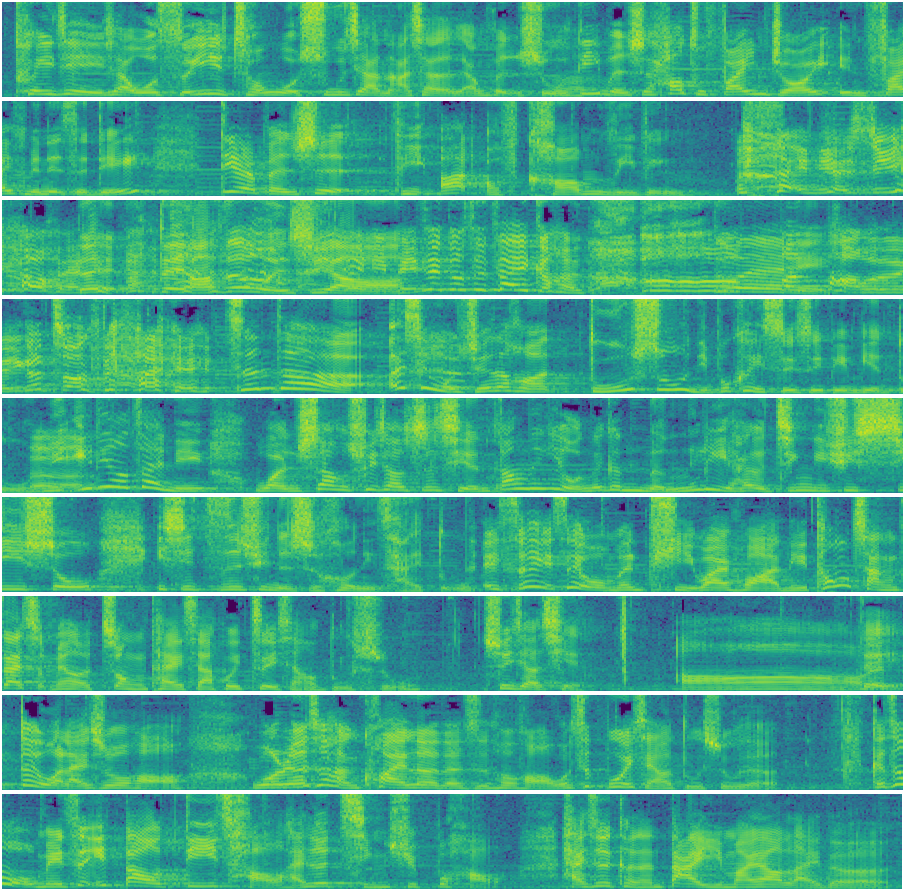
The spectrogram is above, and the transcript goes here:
推荐一下，我随意从我书架拿下的两本书。第一本是《How to Find Joy in Five Minutes a Day》，第二本是《The Art of Calm Living》。你很需要哎，对对，啊，这个我很需要 你哦。每天都是在一个很 哦对奔跑的一个状态。真的，而且我觉得哈，读书你不可以随随便便读，嗯你一定要在你晚上睡觉之前，当你有那个能力还有精力去吸收一些资讯的时候，你才读。哎、所以，所以我们题外话，你通常在什么样的状态下会最想要读书？睡觉前，哦，对。对我来说哈，我人生很快乐的时候哈，我是不会想要读书的。可是我每次一到低潮，还是情绪不好，还是可能大姨妈要来的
